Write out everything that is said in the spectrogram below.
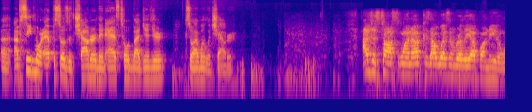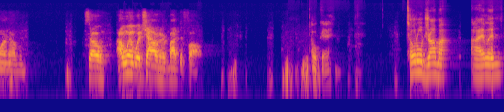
Uh, I've seen more episodes of Chowder than As Told by Ginger, so I went with Chowder. I just tossed one up because I wasn't really up on either one of them. So I went with Chowder by default. Okay. Total Drama Island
